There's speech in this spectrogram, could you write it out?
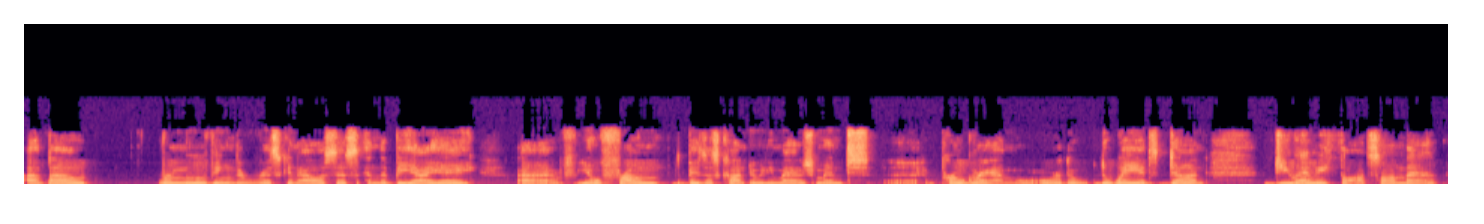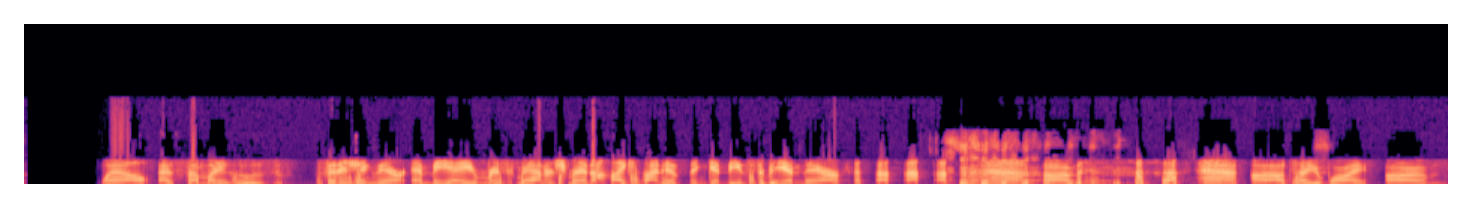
about removing the risk analysis and the BIA, uh, you know, from the business continuity management uh, program or, or the the way it's done. Do you have any thoughts on that? Well, as somebody who's finishing their MBA in risk management, I kind of think it needs to be in there. um, I'll tell you why. Um,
